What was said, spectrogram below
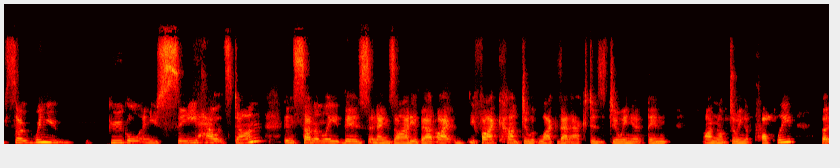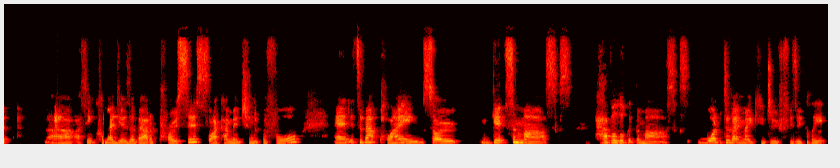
so when you Google and you see how it's done, then suddenly there's an anxiety about I if I can't do it like that actor's doing it, then I'm not doing it properly. But uh, I think commedia is about a process, like I mentioned before, and it's about playing. So get some masks, have a look at the masks. What do they make you do physically?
